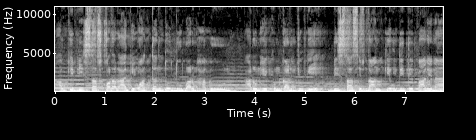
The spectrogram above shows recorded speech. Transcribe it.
কাউকে বিশ্বাস করার আগে অত্যন্ত দুবার ভাবুন, কারণ এখনকার যুগে বিশ্বাসের দাম কেউ দিতে পারে না।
